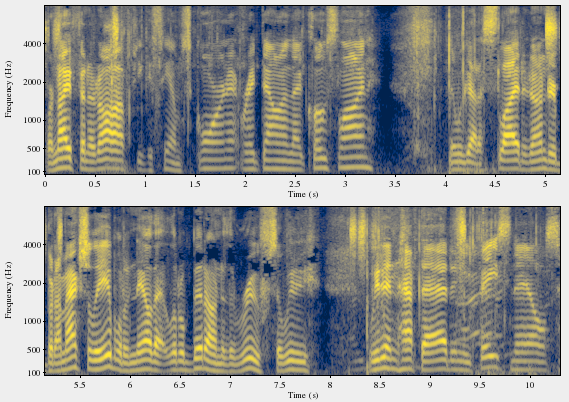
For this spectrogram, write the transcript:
We're knifing it off. You can see I'm scoring it right down on that close line. Then we got to slide it under, but I'm actually able to nail that little bit onto the roof, so we we didn't have to add any face nails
